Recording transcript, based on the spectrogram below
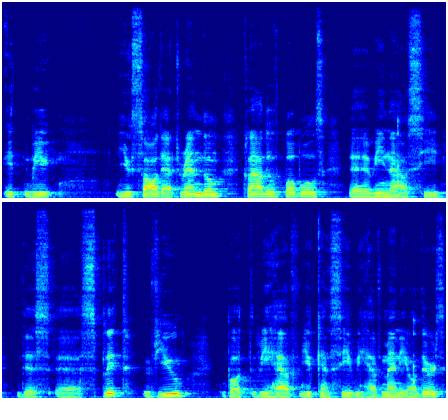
it, we, you saw that random cloud of bubbles. Uh, we now see this uh, split view, but we have, you can see we have many others.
